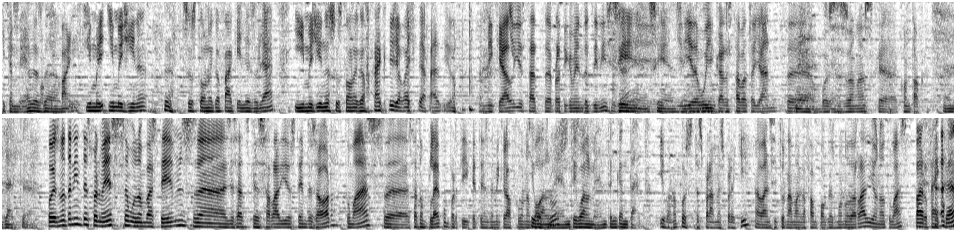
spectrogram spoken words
aquí Sí, també, sí, des de... Ima, imagina l'estona que fa aquelles allà i imagina l'estona que fa que jo vaig fer ràdio. En Miquel hi ha estat eh, pràcticament dels inicis, Sí, eh? I, sí, I sí. a dia d'avui encara està batallant eh, Eh, pues, sí. les zones que, on toca. Exacte. Pues no tenim temps per més, se mos en va el temps. Eh, ja saps que la ràdio és temps és or. Tomàs, eh, ha estat un plaer compartir aquest temps de micròfon amb Igualment, vosaltres. igualment, encantat. I bueno, pues, t'esperam més per aquí, abans si tornem a agafar un poc el mono de ràdio, no, Tomàs? Perfecte,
